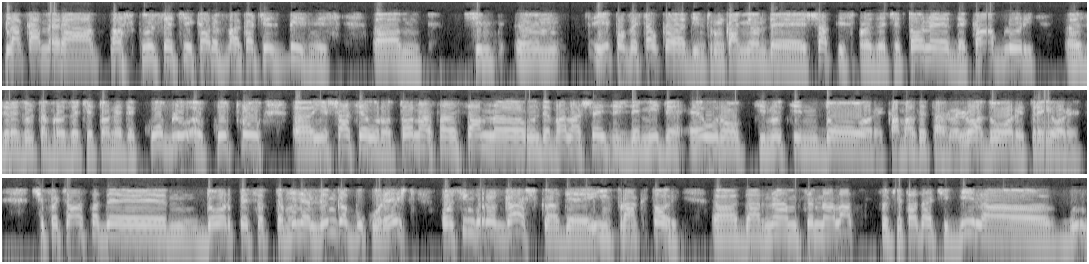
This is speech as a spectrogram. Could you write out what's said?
la camera ascunsă cei care fac acest business. Um, și um, ei povesteau că dintr-un camion de 17 tone de cabluri îți rezultă vreo 10 tone de cublu, uh, cupru, uh, e 6 euro tona, asta înseamnă undeva la 60.000 de euro obținuți în două ore, cam atâta, lua două ore, trei ore. Și făceau asta de mm, două ori pe săptămână lângă București, o singură gașcă de infractori, uh, dar noi am semnalat societatea civilă,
